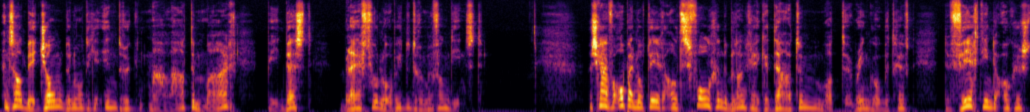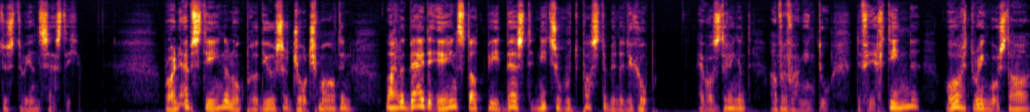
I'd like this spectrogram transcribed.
en zal bij John de nodige indruk nalaten, maar Pete Best blijft voorlopig de drummer van dienst. We schuiven op en noteren als volgende belangrijke datum, wat Ringo betreft, de 14 augustus 62. Brian Epstein en ook producer George Martin waren het beide eens dat Pete Best niet zo goed paste binnen de groep. Hij was dringend aan vervanging toe. De 14e wordt Ringo Starr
